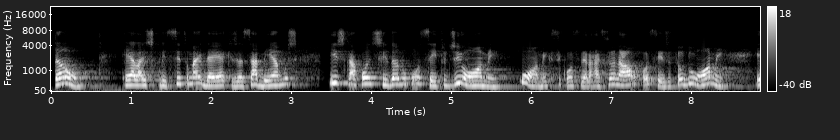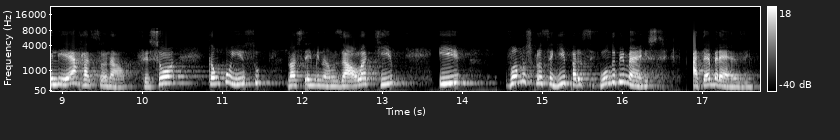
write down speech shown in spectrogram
Então, ela explicita uma ideia que já sabemos e está contida no conceito de homem. O homem que se considera racional, ou seja, todo homem, ele é racional. Fechou? Então, com isso, nós terminamos a aula aqui e vamos prosseguir para o segundo bimestre. Até breve!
